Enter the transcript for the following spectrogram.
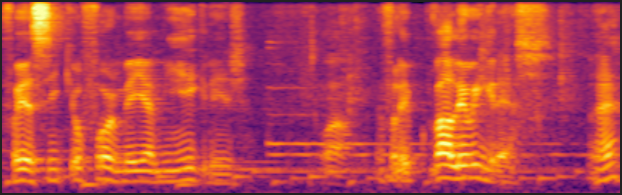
Foi assim que eu formei a minha igreja. Uau. Eu falei, valeu o ingresso. Né?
